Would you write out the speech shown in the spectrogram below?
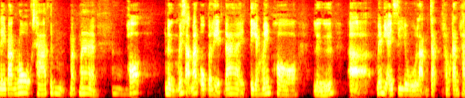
ในบางโรคช้าขึ้นมากอืมๆเพราะหนึ่งไม่สามารถ operate ได้ เตียงไม่พอ หรืออ่าไม่มี ICU หลังจากทำการผ่า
